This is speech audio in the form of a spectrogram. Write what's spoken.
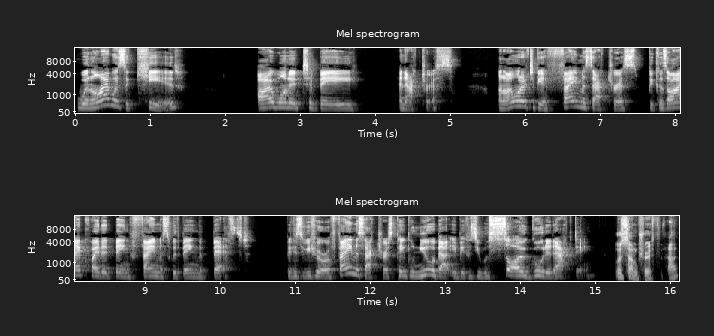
when I was a kid, I wanted to be an actress. And I wanted to be a famous actress because I equated being famous with being the best. Because if you were a famous actress, people knew about you because you were so good at acting. There's some truth to that.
